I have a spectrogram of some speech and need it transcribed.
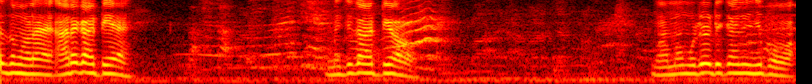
എന്താ മോളെ? ആരെ കാട്ടിയേ? അമ്മച്ചി കാട്ടിയോ? മാമ മുടി വെട്ടിക്കാൻ ഇനി പോവാം.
